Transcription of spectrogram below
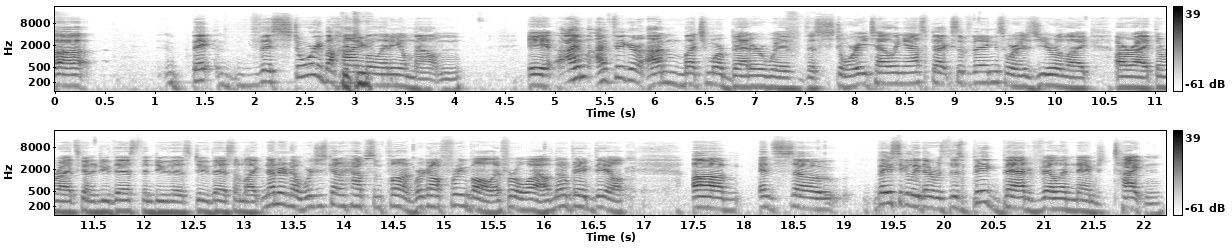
uh, ba- the story behind you- Millennial Mountain, it, I'm I figure I'm much more better with the storytelling aspects of things, whereas you're like, all right, the ride's gonna do this, then do this, do this. I'm like, no, no, no, we're just gonna have some fun. We're gonna freeball it for a while, no big deal. Um, and so basically there was this big bad villain named Titan.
